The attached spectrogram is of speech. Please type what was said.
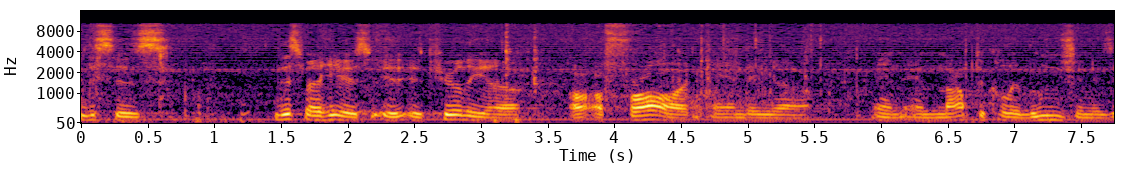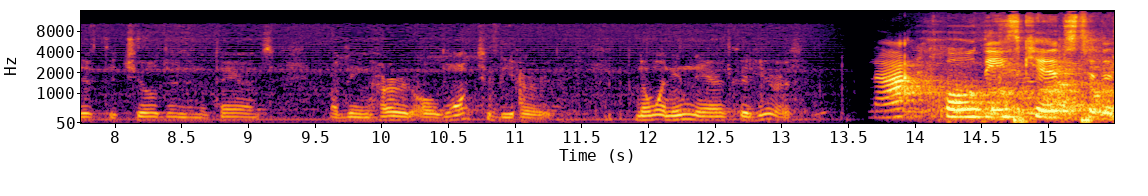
This is, this right here is, is, is purely a, a, a fraud and a, uh, and, and an optical illusion as if the children and the parents are being heard or want to be heard. No one in there could hear us not hold these kids to the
